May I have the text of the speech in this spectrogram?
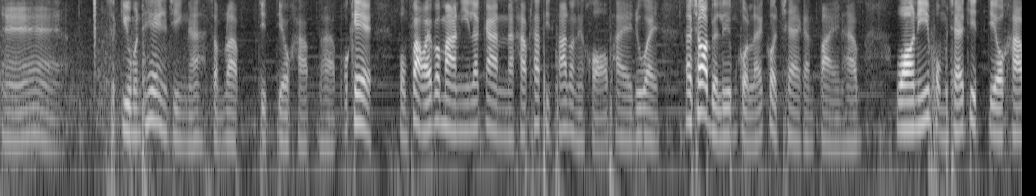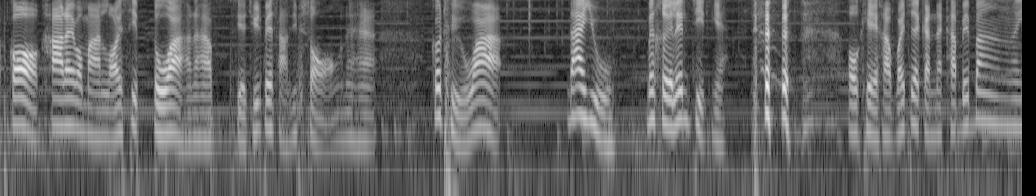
แหม สกิลมันเท่จริงๆนะสำหรับจิตเดียวครับนะครับโอเค ผมฝากไว้ประมาณนี้แล้วกันนะครับ ถ้าผิดพลาดตรงไหนขออภัยด้วย ถ้าชอบอย่าลืมกดไลค์กดแชร์กันไปนะครับวอลนี้ผมใช้จิตเดียวครับ ก็ฆ่าได้ประมาณ 110 ตัวนะครับ เสียชีวิตไป 32 นะฮะก็ถือว่าได้อยู่ไม่เคยเล่นจิตไงโอเคครับ ไว้เจอกันนะครับบ๊ายบาย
